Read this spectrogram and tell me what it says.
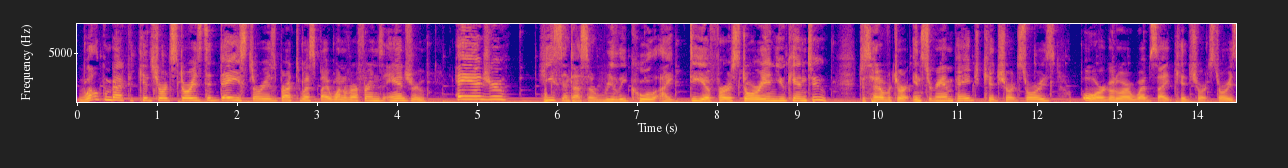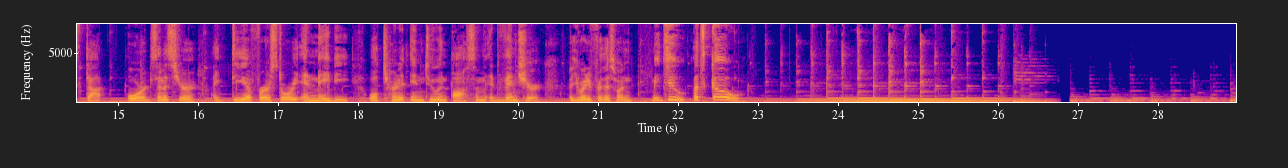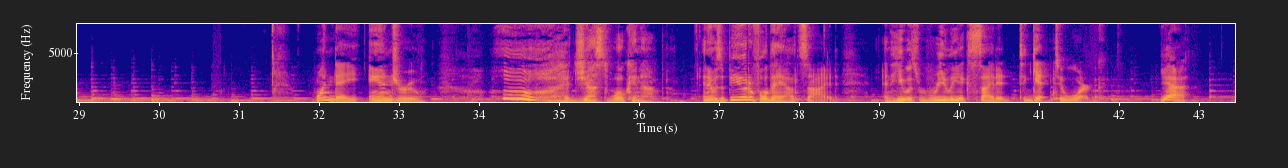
Welcome back to Kid Short Stories. Today's story is brought to us by one of our friends, Andrew. Hey, Andrew! He sent us a really cool idea for a story, and you can too. Just head over to our Instagram page, Kid Short Stories, or go to our website, kidshortstories.org. Send us your idea for a story, and maybe we'll turn it into an awesome adventure. Are you ready for this one? Me too! Let's go! One day, Andrew had just woken up, and it was a beautiful day outside, and he was really excited to get to work. Yeah,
